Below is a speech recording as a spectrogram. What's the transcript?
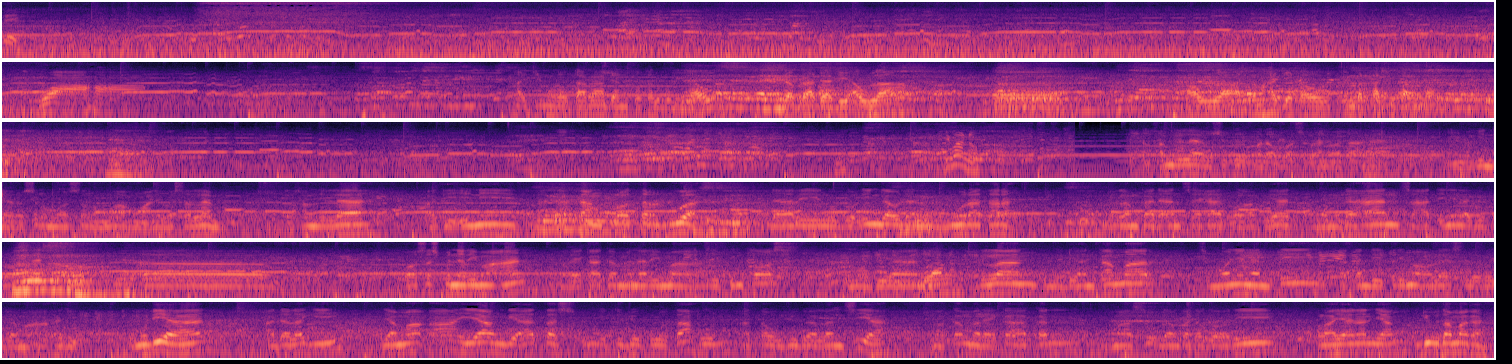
Haji Mura Utara dan Kota Lubuk Linggau sudah berada di aula eh, aula asrama haji atau embarkasi Palembang. Di mana? Alhamdulillah bersyukur kepada Allah Subhanahu wa taala yang baginda Rasulullah sallallahu alaihi wasallam. Alhamdulillah pagi ini datang kloter 2 dari Lubuk Linggau dan Muratara dalam keadaan sehat walafiat. Mudah-mudahan saat ini lagi proses eh, proses penerimaan. Mereka akan menerima living cost, kemudian Gelang. gelang, kemudian kamar, semuanya nanti akan diterima oleh seluruh jamaah haji. Kemudian ada lagi jamaah yang di atas umur 70 tahun atau juga lansia, maka mereka akan masuk dalam kategori pelayanan yang diutamakan.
